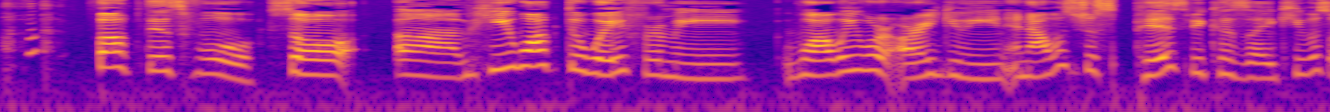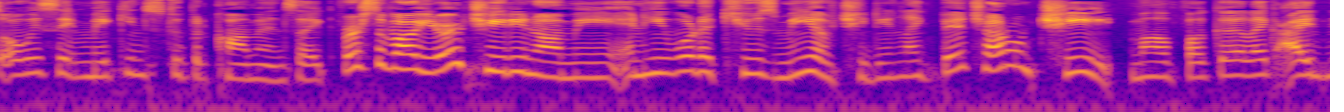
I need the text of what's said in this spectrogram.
fuck this fool. So um, he walked away from me while we were arguing and i was just pissed because like he was always making stupid comments like first of all you're cheating on me and he would accuse me of cheating. Like bitch i don't cheat motherfucker. Like i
